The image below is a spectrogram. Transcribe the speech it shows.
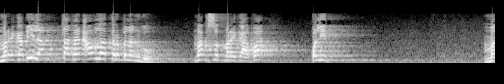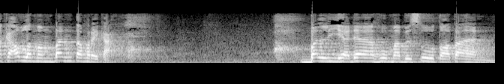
Mereka bilang tangan Allah terbelenggu. Maksud mereka apa? Pelit. Maka Allah membantah mereka. Bal yadahu mabsutatan.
